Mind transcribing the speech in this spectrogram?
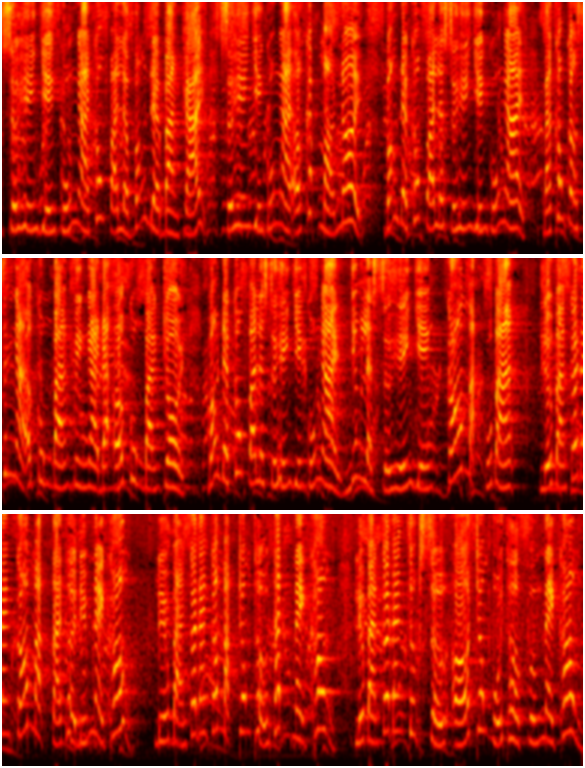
sự hiện diện của Ngài không phải là vấn đề bàn cãi. Sự hiện diện của Ngài ở khắp mọi nơi. Vấn đề không phải là sự hiện diện của Ngài. Bạn không cần xin Ngài ở cùng bạn vì Ngài đã ở cùng bạn rồi. Vấn đề không phải là sự hiện diện của Ngài, nhưng là sự hiện diện có mặt của bạn. Liệu bạn có đang có mặt tại thời điểm này không? Liệu bạn có đang có mặt trong thử thách này không? Liệu bạn có đang thực sự ở trong buổi thờ phượng này không?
